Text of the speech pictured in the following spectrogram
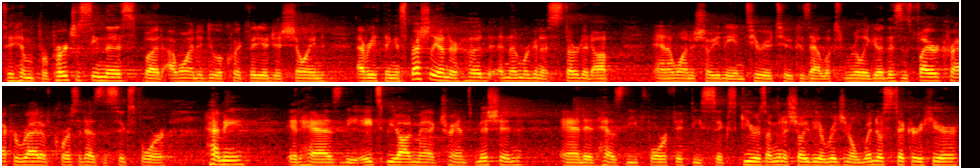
to him for purchasing this, but I wanted to do a quick video just showing everything, especially under hood, and then we're gonna start it up and I wanted to show you the interior too because that looks really good. This is Firecracker Red. Of course, it has the 6.4 Hemi. It has the 8-speed automatic transmission and it has the 456 gears. I'm gonna show you the original window sticker here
